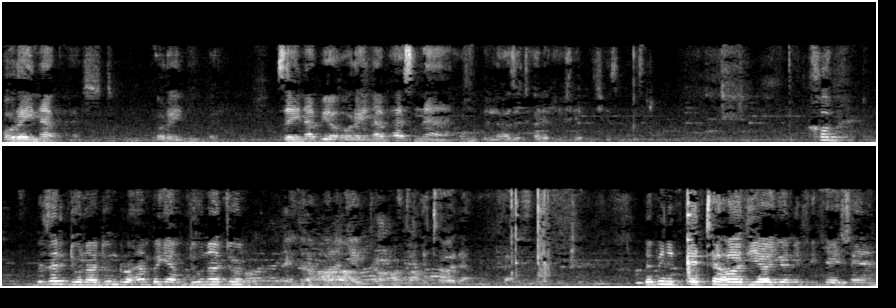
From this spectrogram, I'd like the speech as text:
اورینب هست. اورینب. زینب یا اورینب هست؟ نه. اون به لحاظ تاریخی خیلی چیز نداره. خب بذاری دونادون رو هم بگم. دونادون اتحاد ببینید اتحاد یا یونیفیکیشن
